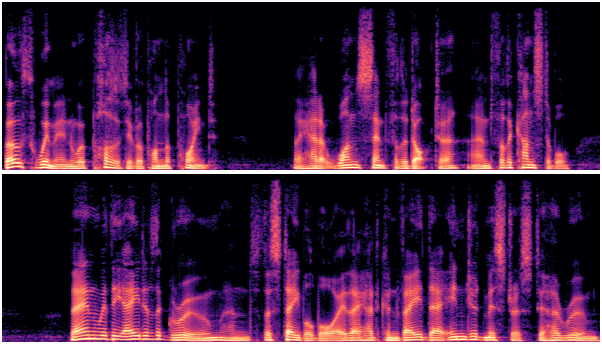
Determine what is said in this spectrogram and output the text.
Both women were positive upon the point. They had at once sent for the doctor and for the constable. Then, with the aid of the groom and the stable boy, they had conveyed their injured mistress to her room.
